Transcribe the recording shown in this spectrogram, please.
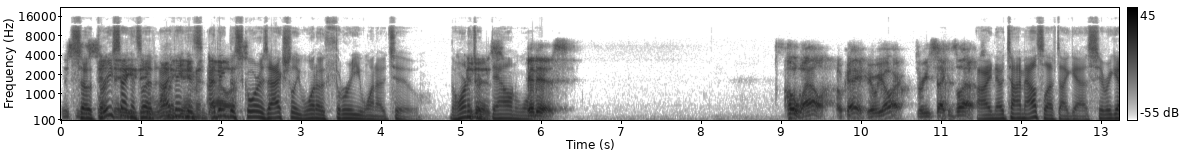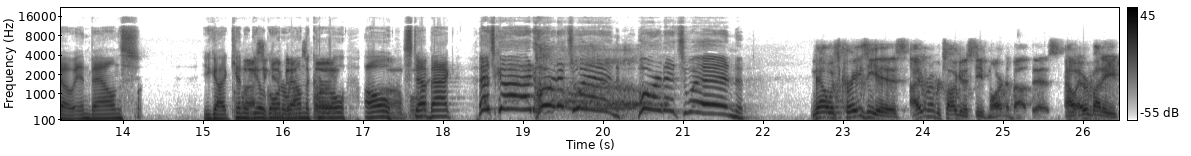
This So the set three seconds they left. won I a think it's in I think the score is actually 103 102. The Hornets are down one. It is. Oh wow. Okay, here we are. Three seconds left. All right, no timeouts left, I guess. Here we go. Inbounds. You got Kendall Gill going around the play. curl. Oh, Oh, boy. step back. It's good. Hornets win. Hornets win. Now, what's crazy is I remember talking to Steve Martin about this, how everybody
